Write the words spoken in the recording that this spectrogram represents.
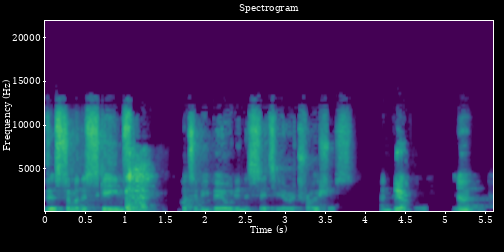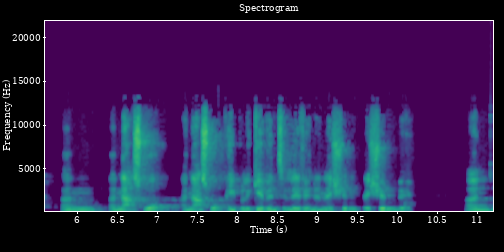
there's some of the schemes that are to be built in the city are atrocious, and people, yeah. you know, and and that's what and that's what people are given to live in, and they shouldn't they shouldn't be. And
